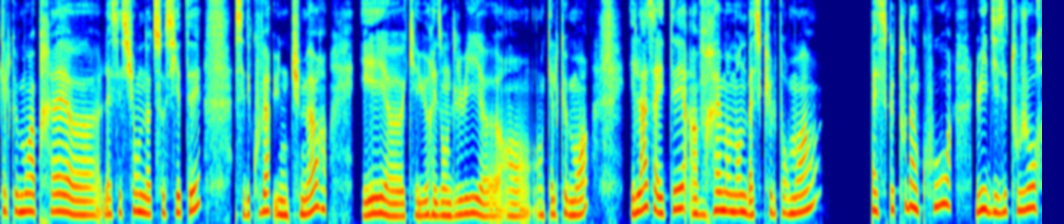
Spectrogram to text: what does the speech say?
quelques mois après la session de notre société, s'est découvert une tumeur et qui a eu raison de lui en, en quelques mois. Et là, ça a été un vrai moment de bascule pour moi parce que tout d'un coup, lui, il disait toujours,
